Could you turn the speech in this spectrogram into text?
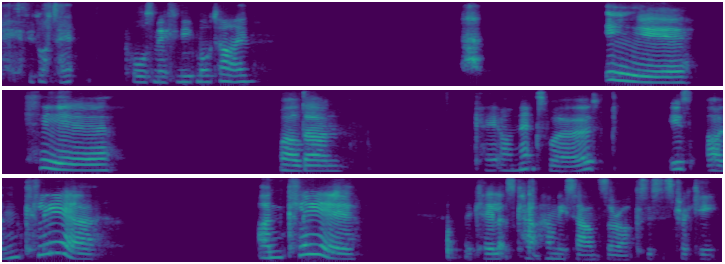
Okay, have you got it? Pause me if you need more time. Ear, here. Well done. Okay, our next word is unclear. Unclear. Okay, let's count how many sounds there are because this is tricky.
